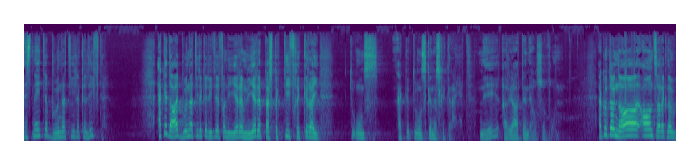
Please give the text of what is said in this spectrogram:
Dis net 'n bonatuurlike liefde. Ek het daai bonatuurlike liefde van die Here meer 'n perspektief gekry toe ons ek toe ons kinders gekry het, nê? Nee, Ariadne en Elsa won. Ek onthou na aand sal ek nou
